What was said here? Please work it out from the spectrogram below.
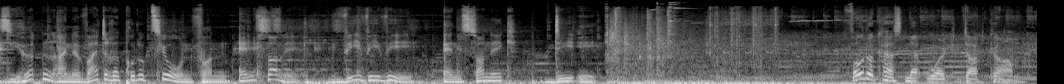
Sie hörten eine weitere Produktion von nsonic www.nsonic.de photocastnetwork.com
